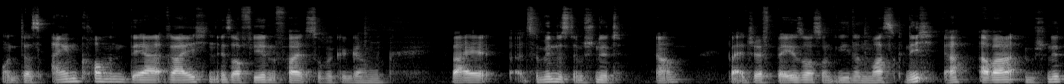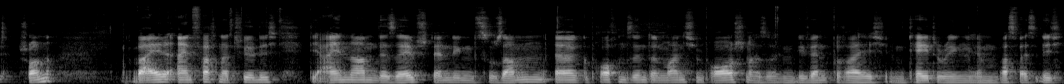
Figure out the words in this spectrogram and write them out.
Und das Einkommen der Reichen ist auf jeden Fall zurückgegangen, weil zumindest im Schnitt, ja, bei Jeff Bezos und Elon Musk nicht, ja, aber im Schnitt schon weil einfach natürlich die Einnahmen der Selbstständigen zusammengebrochen äh, sind in manchen Branchen, also im Eventbereich, im Catering, im was weiß ich.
